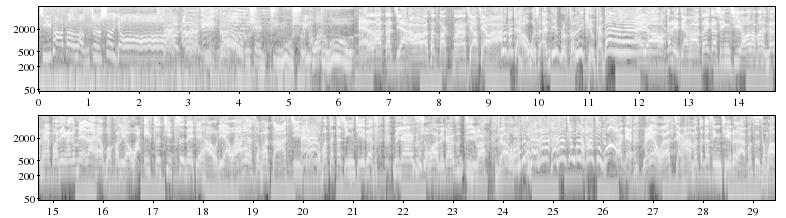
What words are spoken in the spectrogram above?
奇葩的冷知识哟！三二一，Go！勾选金木水火土。Hello，大家好啊，我是 Doctor 笑笑啊。Hello，大家好，我是 Andy Broccoli Q 看吧。哎呦，我跟你讲哦，这个星期哦，他们很像很 happening 那个 m a 还有 Broccoli 哦，哇，一直去吃那些好料啊，或者什么炸鸡，讲什么这个星期的。你刚刚是什么？你刚刚是鸡吗？然后，我不是了吗？怎么？OK，没有，我要讲啊，他们这个星期日啊，不是什么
